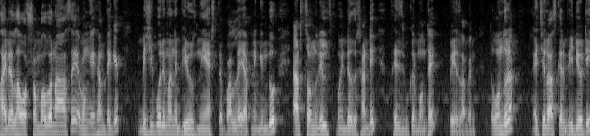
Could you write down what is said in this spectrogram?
ভাইরাল হওয়ার সম্ভাবনা আছে এবং এখান থেকে বেশি পরিমাণে ভিউজ নিয়ে আসতে পারলেই আপনি কিন্তু অ্যাডস অন রিলস মনিটাইজেশনটি ফেসবুকের মধ্যে পেয়ে যাবেন। তো বন্ধুরা, এই ছিল আজকের ভিডিওটি।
